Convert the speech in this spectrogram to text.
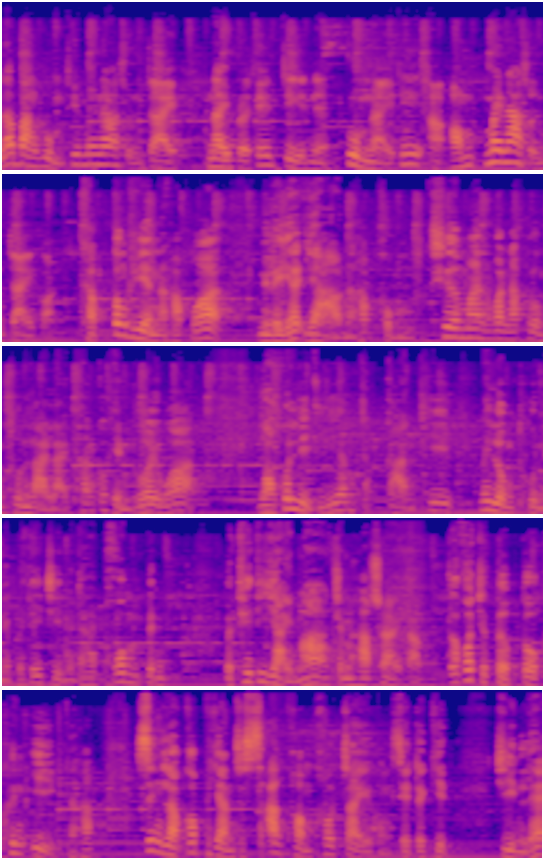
และบางกลุ่มที่ไม่น่าสนใจในประเทศจีนเนี่ยกลุ่มไหนที่อะเอาไม่น่าสนใจก่อนครับต้องเรียนนะครับว่าในระยะยาวนะครับ ผมเชื่อมั่นว่านักลงทุนหลาย ๆ ท่านก็เห็นด้วยว่า เราก็หลีกเลี่ยงจากการที่ไม่ลงทุนในประเทศจีนไม่ได้เพราะว่ามันเป็น ประเทศที่ใหญ่มากใช่ไหมครับใช่ครับแล้วก็จะเติบโตขึ้นอีกนะครับ ซึ่งเราก็พยายามจะสร้างความเข้าใจของเศรษฐกิจจีนและ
